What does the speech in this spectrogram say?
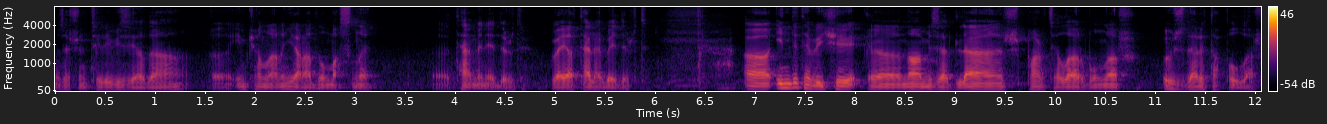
məsəl üçün televiziyada e, imkanların yaradılmasını e, təmin edirdi və ya tələb edirdi. İndi təbii ki, namizədlər, partiyalar bunlar özləri tapırlar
